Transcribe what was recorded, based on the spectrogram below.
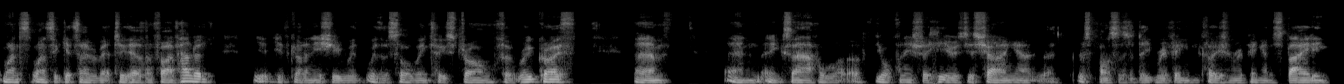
once once it gets over about 2,500, you, have got an issue with with the soil being too strong for root growth. Um, and an example of Yorke Peninsula here is just showing uh, responses to deep ripping, inclusion ripping, and spading.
